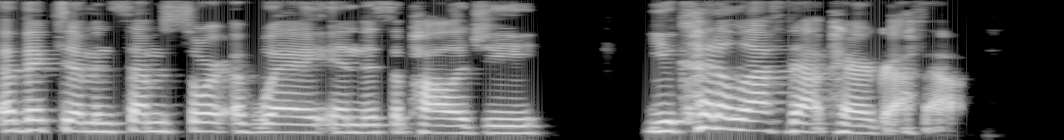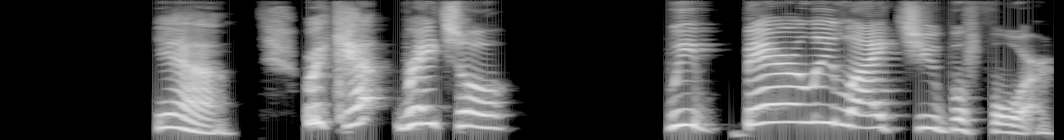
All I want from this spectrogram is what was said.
a victim in some sort of way in this apology. You could have left that paragraph out. Yeah. Rachel, we barely liked you before.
